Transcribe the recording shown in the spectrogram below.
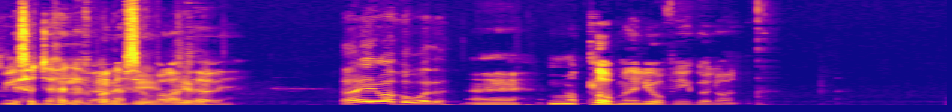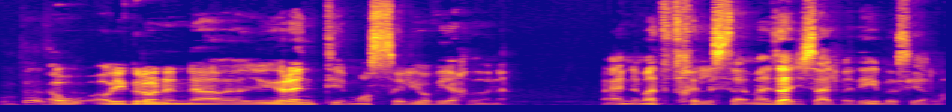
اللي سجل هدف على نفس المباراة كذا. هذه. أيوه هو ذا إيه، مطلوب من اليوفي يقولون. ممتاز. أو أو يقولون إن يورنتي موصي اليوفي ياخذونه. مع إنه ما تدخل السا... مزاج السالفة ذي بس يلا.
